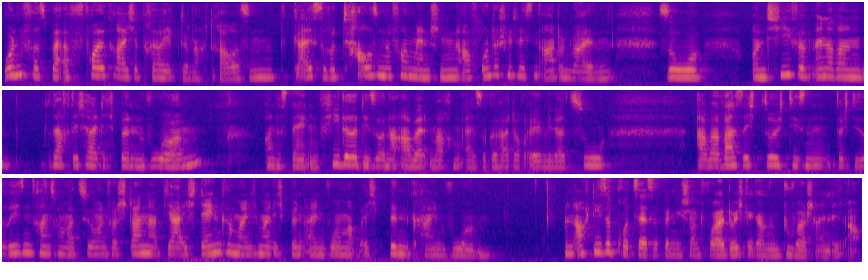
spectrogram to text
unfassbar erfolgreiche Projekte nach draußen, begeistere Tausende von Menschen auf unterschiedlichsten Art und Weisen. So und tief im Inneren dachte ich halt, ich bin ein Wurm. Und das denken viele, die so eine Arbeit machen, also gehört auch irgendwie dazu. Aber was ich durch, diesen, durch diese Riesentransformation verstanden habe, ja, ich denke manchmal, ich bin ein Wurm, aber ich bin kein Wurm. Und auch diese Prozesse bin ich schon vorher durchgegangen du wahrscheinlich auch.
